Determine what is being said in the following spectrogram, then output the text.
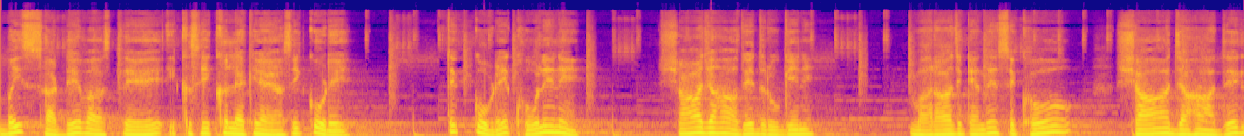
ਬਈ ਸਾਡੇ ਵਾਸਤੇ ਇੱਕ ਸਿੱਖ ਲੈ ਕੇ ਆਇਆ ਸੀ ਘੋੜੇ ਤੇ ਘੋੜੇ ਖੋਲੇ ਨੇ, ਸ਼ਾਹਜਹਾਂ ਦੇ ਦਰੋਗੇ ਨੇ। ਮਹਾਰਾਜ ਕਹਿੰਦੇ, ਸਿੱਖੋ, ਸ਼ਾਹਜਹਾਂ ਦੇ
